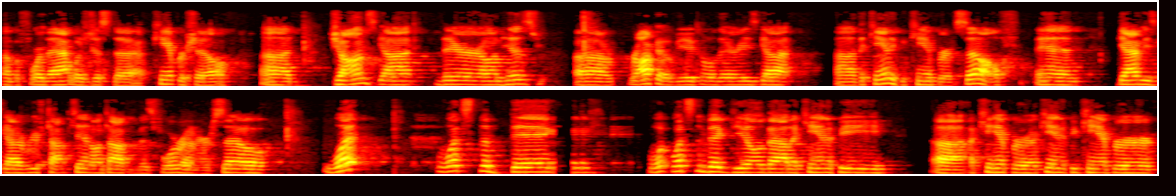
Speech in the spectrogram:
Uh, before that was just a camper shell. Uh, John's got there on his uh, Roko vehicle there, he's got uh, the canopy camper itself, and Gabby's got a rooftop tent on top of his 4Runner. So, what what's the big what, what's the big deal about a canopy, uh, a camper, a canopy camper,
